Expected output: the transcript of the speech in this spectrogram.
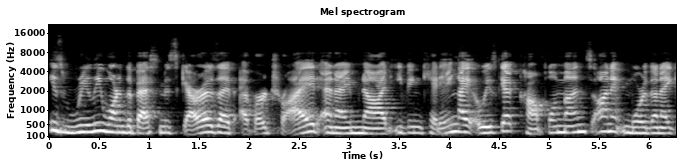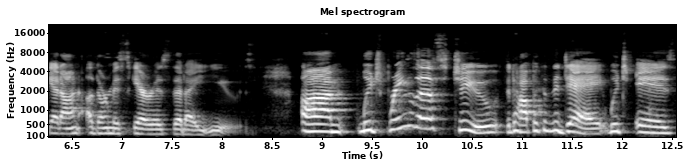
Is really one of the best mascaras I've ever tried, and I'm not even kidding. I always get compliments on it more than I get on other mascaras that I use. Um, which brings us to the topic of the day, which is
